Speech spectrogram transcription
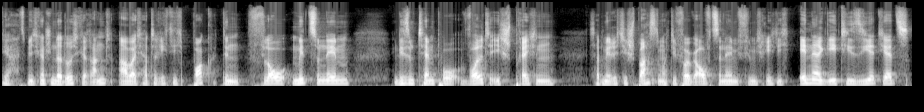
Ja, jetzt bin ich ganz schön da durchgerannt, aber ich hatte richtig Bock, den Flow mitzunehmen. In diesem Tempo wollte ich sprechen. Es hat mir richtig Spaß gemacht, die Folge aufzunehmen. Ich fühle mich richtig energetisiert jetzt.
